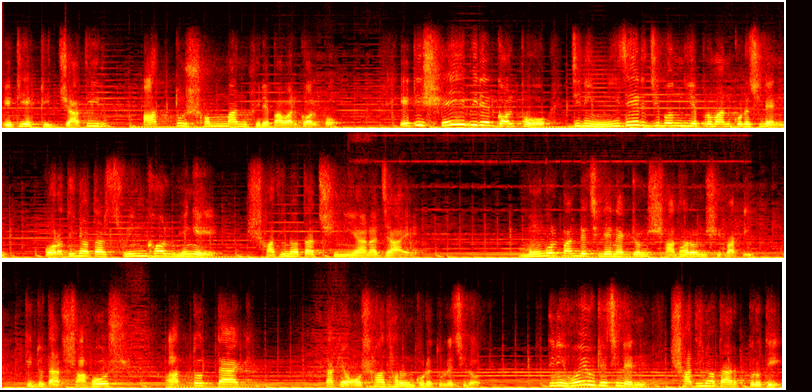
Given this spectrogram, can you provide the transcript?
এটি একটি জাতির আত্মসম্মান ফিরে পাওয়ার গল্প। এটি সেই বীরের গল্প যিনি নিজের জীবন দিয়ে প্রমাণ করেছিলেন, পরাধীনতার শৃঙ্খল ভেঙে স্বাধীনতা ছিনিয়ে আনা যায়। মঙ্গল পাণ্ডে ছিলেন একজন সাধারণ সিপাহী কিন্তু তার সাহস, আত্মত্যাগ তাকে অসাধারণ করে তুলেছিল। তিনি হয়ে উঠেছিলেন স্বাধীনতার প্রতীক।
